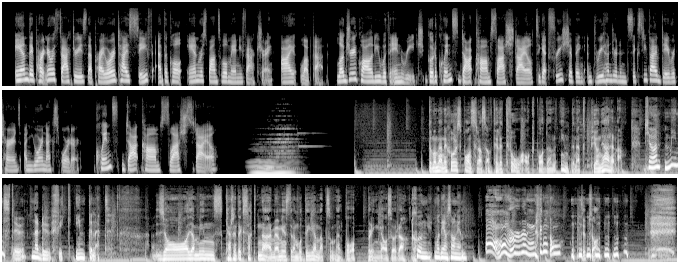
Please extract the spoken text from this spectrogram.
And they partner with factories that prioritize safe, ethical, and responsible manufacturing. I love that. Luxury quality within reach. Go to quince.com slash style to get free shipping and 365 day returns on your next order. Quince.com slash style. Dumma människor sponsras av Tele2 och podden Internetpionjärerna. Björn, minns du när du fick internet? Ja, jag minns kanske inte exakt när, men jag minns det där modemet som höll på att plinga och surra. Sjung modemsången. Typ så.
